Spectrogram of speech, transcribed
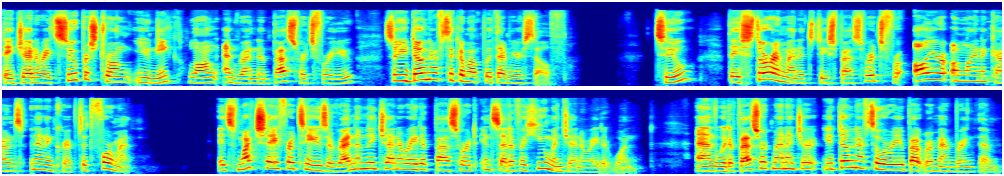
they generate super strong, unique, long and random passwords for you, so you don't have to come up with them yourself. Two, they store and manage these passwords for all your online accounts in an encrypted format. It's much safer to use a randomly generated password instead of a human-generated one. And with a password manager, you don't have to worry about remembering them.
